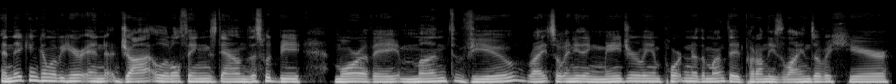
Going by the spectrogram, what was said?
and they can come over here and jot little things down. This would be more of a month view, right? So anything majorly important of the month, they'd put on these lines over here.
